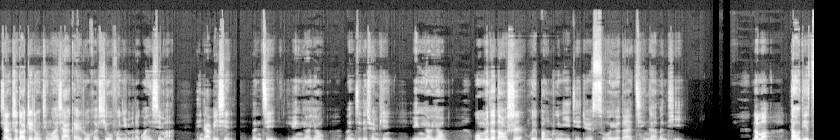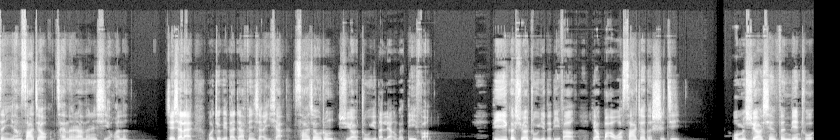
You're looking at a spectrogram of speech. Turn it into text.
想知道这种情况下该如何修复你们的关系吗？添加微信文姬零幺幺，文姬的全拼零幺幺，我们的导师会帮助你解决所有的情感问题。那么，到底怎样撒娇才能让男人喜欢呢？接下来我就给大家分享一下撒娇中需要注意的两个地方。第一个需要注意的地方，要把握撒娇的时机。我们需要先分辨出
